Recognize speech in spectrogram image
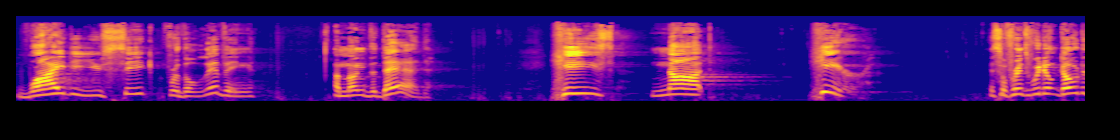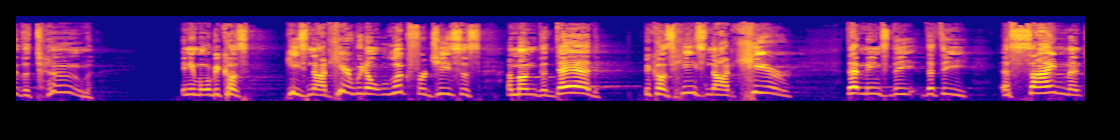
Why do you seek for the living among the dead? He's not here. And so, friends, we don't go to the tomb anymore because he's not here. We don't look for Jesus among the dead because he's not here. That means the, that the assignment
